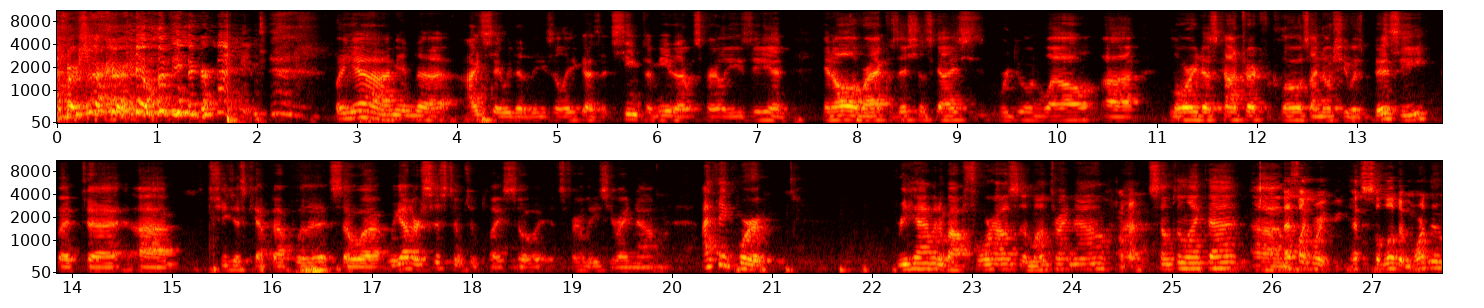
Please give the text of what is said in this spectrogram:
for sure. It would be a grind. But yeah, I mean, uh, I say we did it easily because it seemed to me that it was fairly easy, and and all of our acquisitions guys were doing well. Uh, Lori does contract for close. I know she was busy, but uh, um, she just kept up with it. So uh, we got our systems in place, so it's fairly easy right now. I think we're rehabbing about four houses a month right now, Okay. something like that. Um, That's like where that's a little bit more than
